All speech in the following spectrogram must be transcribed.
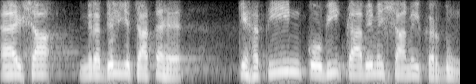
عائشہ، میرا دل یہ چاہتا ہے کہ حتیم کو بھی کعبے میں شامل کر دوں،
